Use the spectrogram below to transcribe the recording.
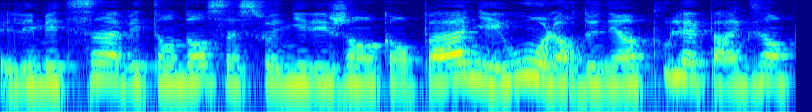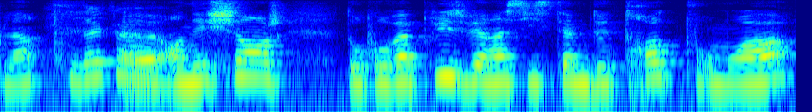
les médecins avaient tendance à soigner les gens en campagne et où on leur donnait un poulet, par exemple, hein, en échange. Donc on va plus vers un système de troc pour moi,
